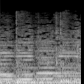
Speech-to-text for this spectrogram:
Müzik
